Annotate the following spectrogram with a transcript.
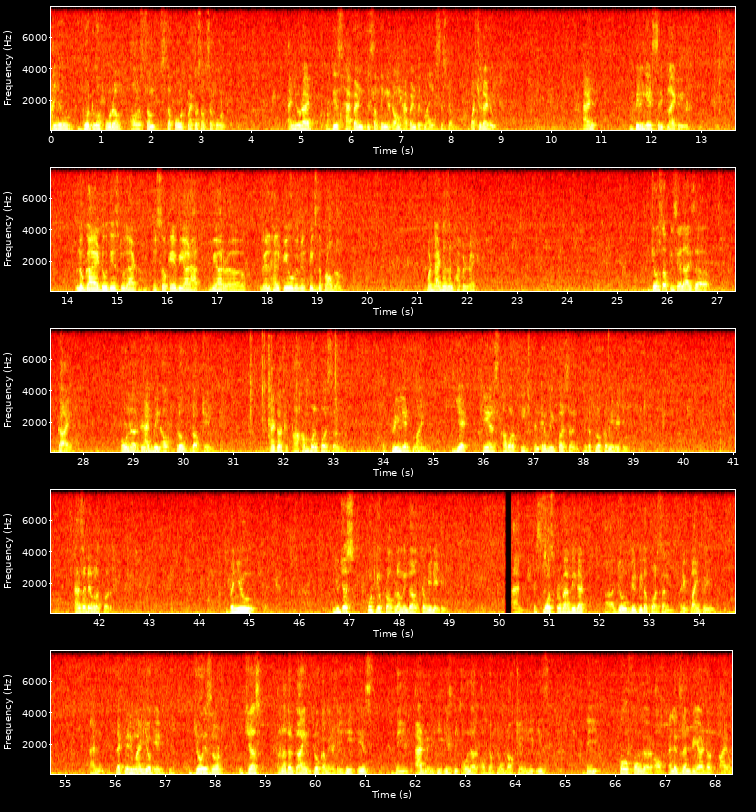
and you go to a forum or some support, Microsoft support, and you write, this happened, this something wrong happened with my system, what should I do? And Bill Gates reply to you, look guy, do this, do that, it's okay, we are, we are, uh, will help you, we will fix the problem. But that doesn't happen, right? Joseph Fiscella is a guy, owner, admin of FLO Blockchain, I got it. a humble person, a brilliant mind, yet cares about each and every person in the FLO community. As a developer, when you you just put your problem in the community, and it's most probably that uh, Joe will be the person replying to you. And let me remind you again, Joe is not just another guy in FLO community. He is the admin. He is the owner of the FLO blockchain. He is the co-founder of Alexandria.io.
